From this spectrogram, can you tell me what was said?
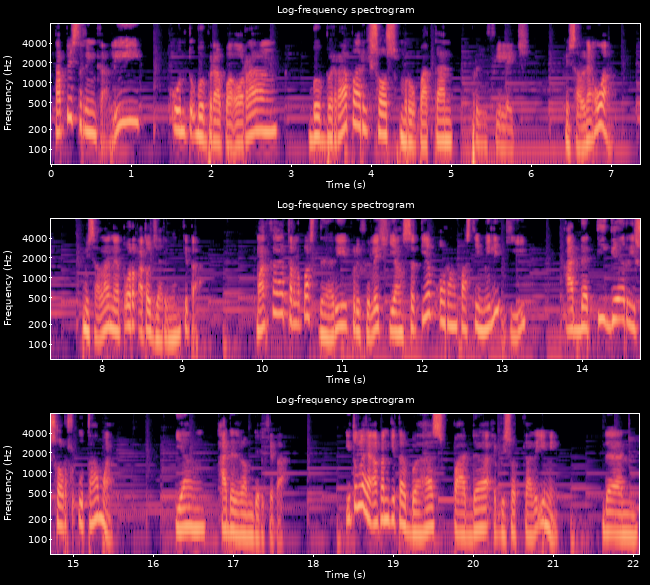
Tapi sering kali untuk beberapa orang, beberapa resource merupakan privilege. Misalnya uang, misalnya network atau jaringan kita. Maka terlepas dari privilege yang setiap orang pasti miliki, ada tiga resource utama yang ada dalam diri kita. Itulah yang akan kita bahas pada episode kali ini. Dan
